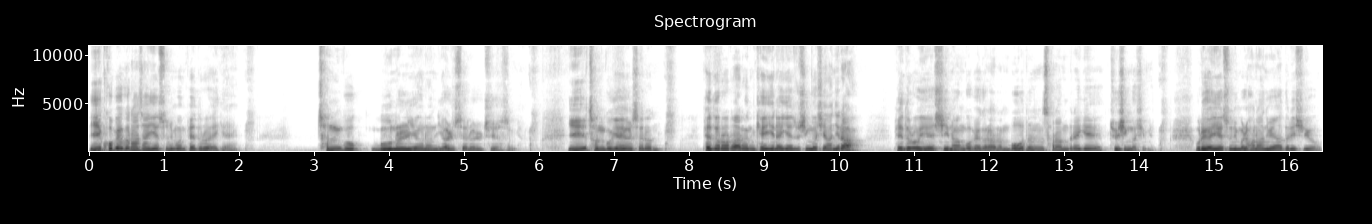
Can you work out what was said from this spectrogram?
이 고백을 하자 예수님은 베드로에게 천국 문을 여는 열쇠를 주셨습니다. 이 천국의 열쇠는 베드로라는 개인에게 주신 것이 아니라 베드로의 신앙 고백을 하는 모든 사람들에게 주신 것입니다. 우리가 예수님을 하나님의 아들이시요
